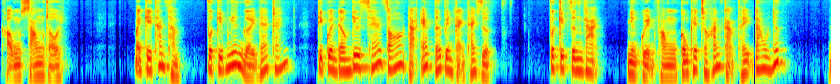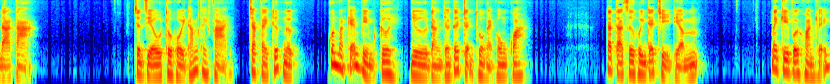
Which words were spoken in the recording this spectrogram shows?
Không xong rồi. Mạnh Kỳ than thầm, vừa kịp nghiêng người né tránh, thì quyền đầu như xé gió đã ép tới bên cạnh Thái Dược. Vừa kịp dừng lại, nhưng quyền phòng cũng khiến cho hắn cảm thấy đau nhức. Đã tạ. Trần Diệu thu hồi nắm tay phải, chắp tay trước ngực, khuôn mặt khẽ mỉm cười như đang nhớ tới trận thua ngày hôm qua. Đa tạ sư huynh đã chỉ điểm. Mạnh Kỳ vội hoàn lễ,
